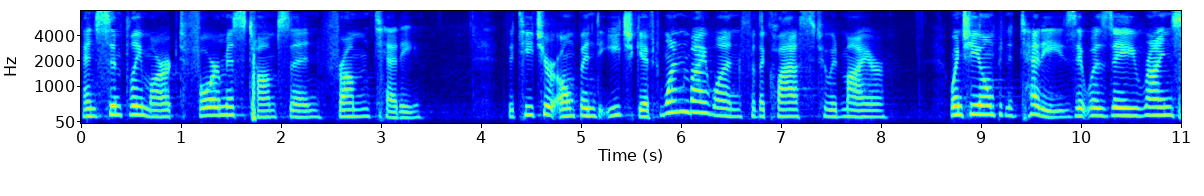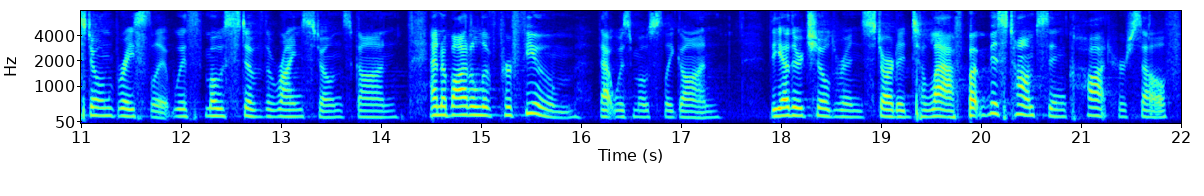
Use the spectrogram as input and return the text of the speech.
and simply marked for Miss Thompson from Teddy. The teacher opened each gift one by one for the class to admire. When she opened Teddy's, it was a rhinestone bracelet with most of the rhinestones gone, and a bottle of perfume that was mostly gone. The other children started to laugh, but Miss Thompson caught herself.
